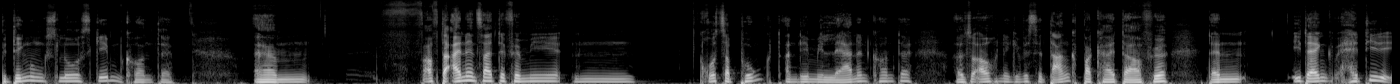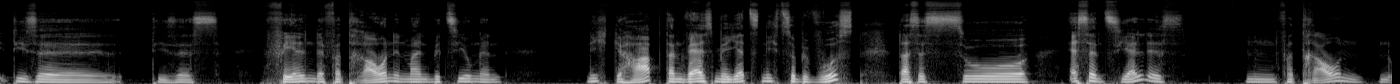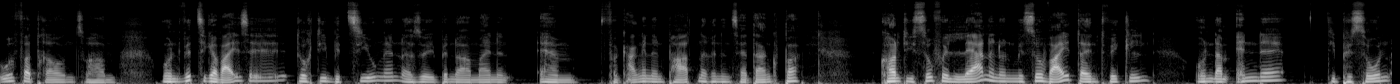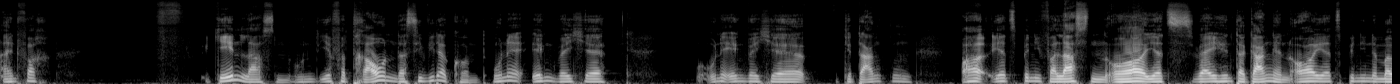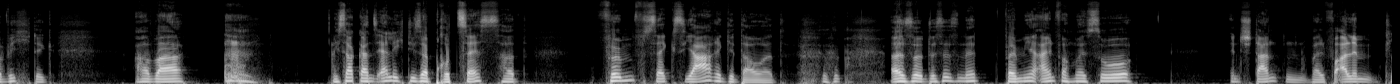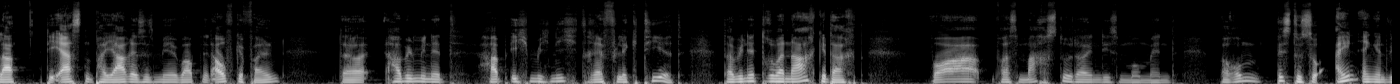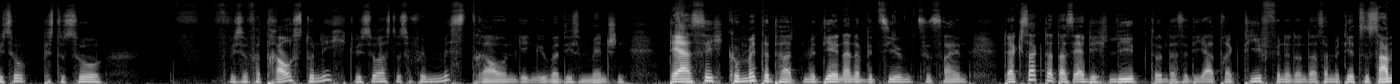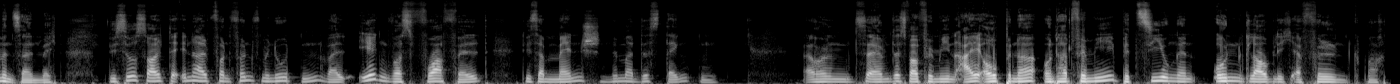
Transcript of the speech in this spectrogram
bedingungslos geben konnte. Ähm, auf der einen Seite für mich ein großer Punkt, an dem ich lernen konnte, also auch eine gewisse Dankbarkeit dafür, denn ich denke, hätte ich diese, dieses fehlende Vertrauen in meinen Beziehungen nicht gehabt, dann wäre es mir jetzt nicht so bewusst, dass es so essentiell ist, ein Vertrauen, ein Urvertrauen zu haben. Und witzigerweise durch die Beziehungen, also ich bin da meinen ähm, vergangenen Partnerinnen sehr dankbar, konnte ich so viel lernen und mich so weiterentwickeln und am Ende die Person einfach gehen lassen und ihr vertrauen, dass sie wiederkommt, ohne irgendwelche, ohne irgendwelche Gedanken, oh, jetzt bin ich verlassen, oh, jetzt wäre ich hintergangen, oh, jetzt bin ich nicht mehr wichtig. Aber ich sag ganz ehrlich, dieser Prozess hat fünf, sechs Jahre gedauert. also das ist nicht bei mir einfach mal so entstanden, weil vor allem, klar, die ersten paar Jahre ist es mir überhaupt nicht aufgefallen. Da habe ich mich nicht, habe ich mich nicht reflektiert. Da habe ich nicht drüber nachgedacht. Boah, was machst du da in diesem Moment? Warum bist du so einengend? Wieso bist du so wieso vertraust du nicht? Wieso hast du so viel Misstrauen gegenüber diesem Menschen, der sich committed hat, mit dir in einer Beziehung zu sein, der gesagt hat, dass er dich liebt und dass er dich attraktiv findet und dass er mit dir zusammen sein möchte? Wieso sollte innerhalb von fünf Minuten, weil irgendwas vorfällt, dieser Mensch nimmer das denken? Und ähm, das war für mich ein Eye-Opener und hat für mich Beziehungen unglaublich erfüllend gemacht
